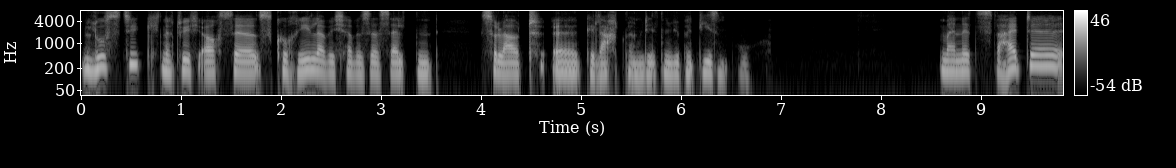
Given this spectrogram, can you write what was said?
lustig, natürlich auch sehr skurril, aber ich habe sehr selten so laut äh, gelacht beim Lesen wie bei diesem Buch. Meine zweite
